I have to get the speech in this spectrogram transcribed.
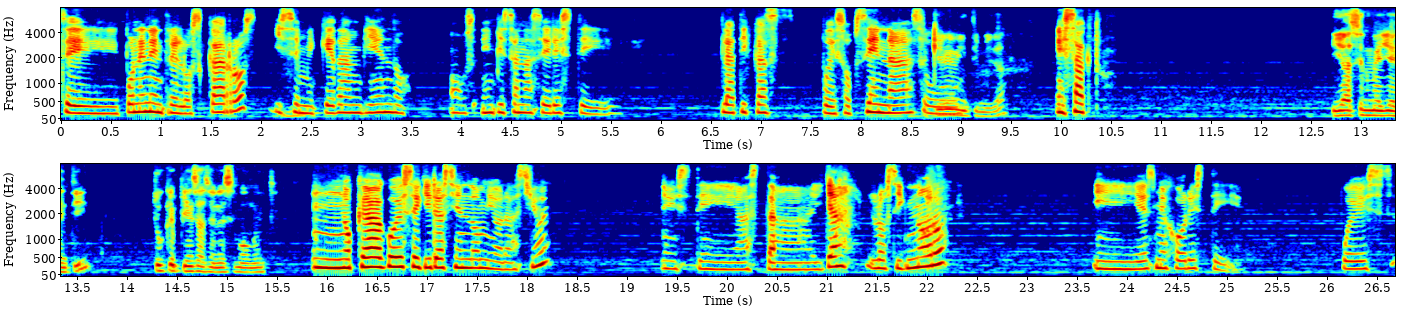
se ponen entre los carros y se me quedan viendo o empiezan a hacer este pláticas pues obscenas ¿Se o quieren intimidar? exacto ¿Y hacen mella en ti? ¿Tú qué piensas en ese momento? Mm, Lo que hago es seguir haciendo mi oración. Este, hasta ya, los ignoro. Y es mejor este, pues,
